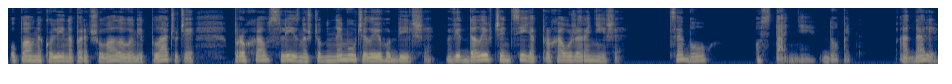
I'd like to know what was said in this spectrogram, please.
упав на коліна перед Шуваловим і, плачучи, прохав слізно, щоб не мучили його більше, віддали в ченці, як прохав уже раніше. Це був останній допит. А далі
